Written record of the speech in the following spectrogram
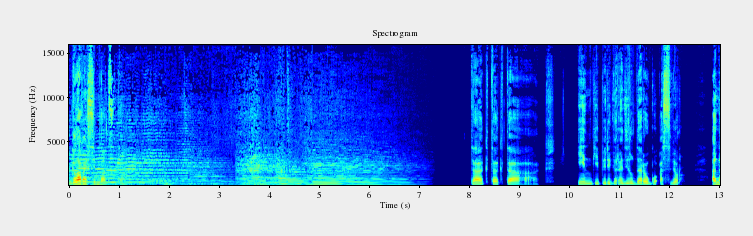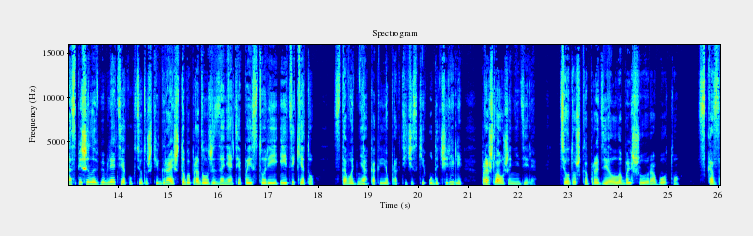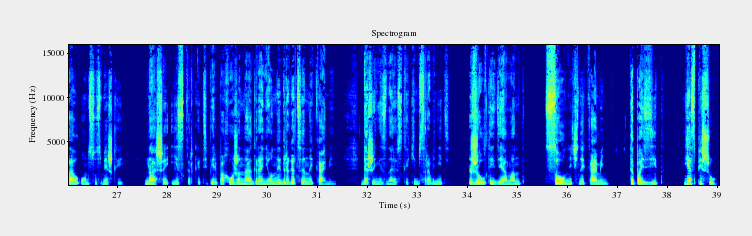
Глава 17 Так, так, так. Инги перегородил дорогу Освер. Она спешила в библиотеку к тетушке Грай, чтобы продолжить занятия по истории и этикету. С того дня, как ее практически удочерили, прошла уже неделя. Тетушка проделала большую работу, сказал он с усмешкой. Наша искорка теперь похожа на ограненный драгоценный камень. Даже не знаю, с каким сравнить. Желтый диамант, солнечный камень, топозит. Я спешу.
